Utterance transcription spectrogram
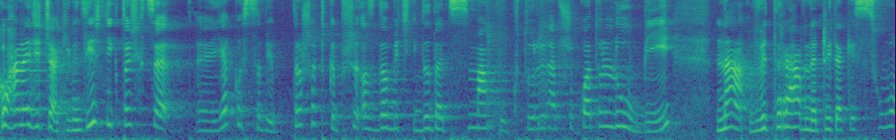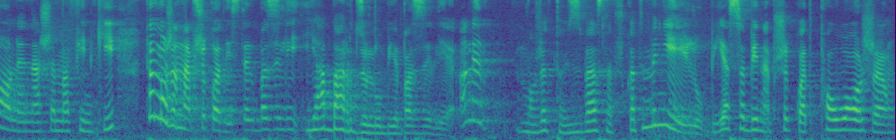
Kochane dzieciaki, więc jeśli ktoś chce e, jakoś sobie troszeczkę przyozdobić i dodać smaku, który na przykład lubi na wytrawne, czyli takie słone nasze mafinki, to może na przykład listek bazylii. Ja bardzo lubię bazylię, ale może ktoś z Was na przykład mniej lubi. Ja sobie na przykład położę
